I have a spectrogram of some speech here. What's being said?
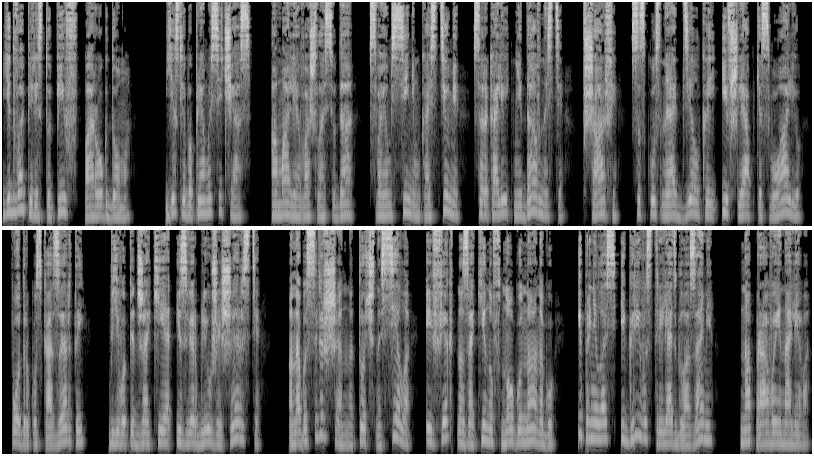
едва переступив порог дома. Если бы прямо сейчас Амалия вошла сюда в своем синем костюме сорокалетней давности, в шарфе с искусной отделкой и в шляпке с вуалью, под руку с казертой, в его пиджаке из верблюжьей шерсти, она бы совершенно точно села, эффектно закинув ногу на ногу, и принялась игриво стрелять глазами направо и налево.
